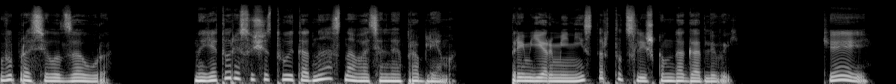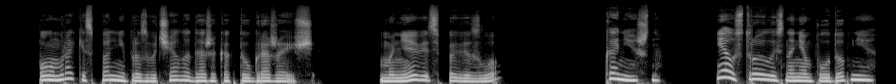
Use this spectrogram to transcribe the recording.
выпросил Заура. На Яторе существует одна основательная проблема. Премьер-министр тут слишком догадливый. «Кей», в полумраке спальни прозвучало даже как-то угрожающе. «Мне ведь повезло». «Конечно». Я устроилась на нем поудобнее,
